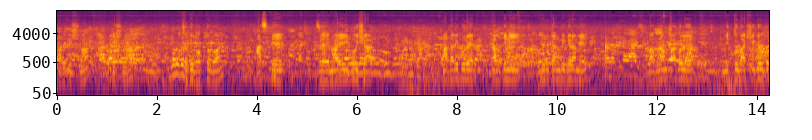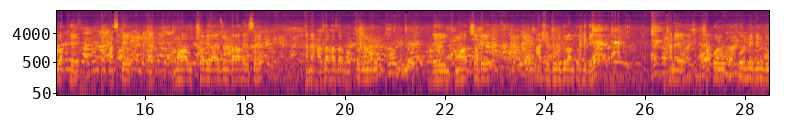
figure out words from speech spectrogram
হরে কৃষ্ণ হরে কৃষ্ণ। শুধু ভক্তগণ, আজকে যে নয়ই বৈশাখ, মাদারীপুরের কালকিনি হরিরকান্দি গ্রামে বাবুরাম পাগলের মৃত্যুবার্ষিকী উপলক্ষে আজকে এক মহা উৎসবের আয়োজন করা হয়েছে। এখানে হাজার হাজার ভক্তবিন্দু এই মহোৎসবে আসে দূর দূরান্ত থেকে। এখানে সকল কর্মীবিন্দু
